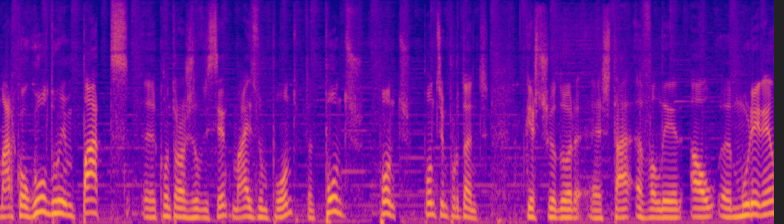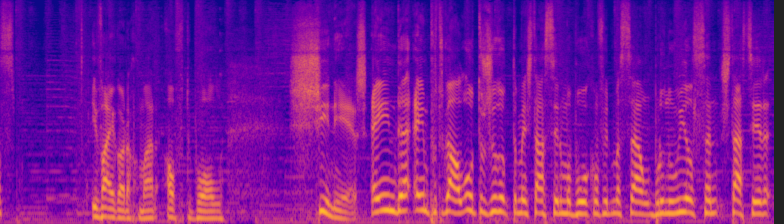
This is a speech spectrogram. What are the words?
Marca o gol do empate uh, contra o Gil Vicente, mais um ponto. Portanto, pontos, pontos, pontos importantes que este jogador uh, está a valer ao uh, Moreirense e vai agora arrumar ao futebol chinês. Ainda em Portugal, outro jogador que também está a ser uma boa confirmação, Bruno Wilson, está a ser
